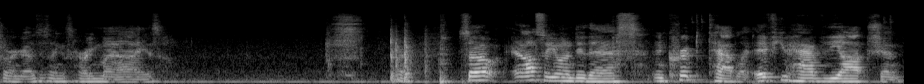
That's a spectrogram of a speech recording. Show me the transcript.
Sorry guys, this thing is hurting my eyes. So, and also you want to do this. Encrypt tablet, if you have the option.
